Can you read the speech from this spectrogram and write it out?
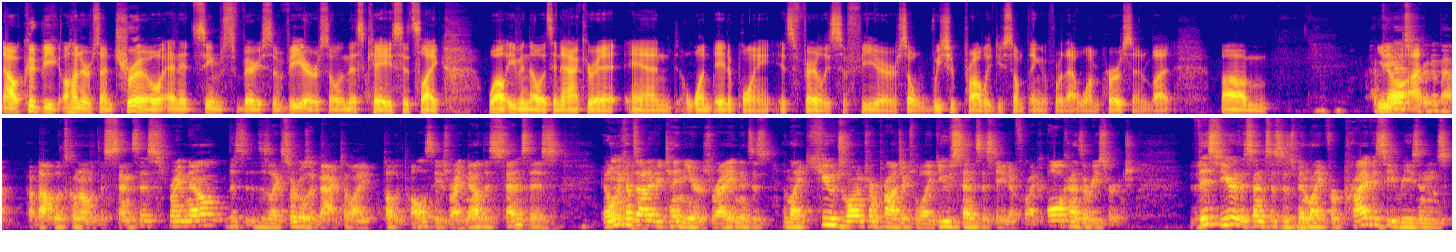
Now it could be 100% true and it seems very severe. So in this case, it's like, well, even though it's inaccurate and one data point, it's fairly severe. So we should probably do something for that one person. But um, Have You you, know, guys I- heard about about what's going on with the census right now? This is like circles it back to like public policies. Right now, the census it only comes out every ten years, right? And it's just and like huge long term projects will like use census data for like all kinds of research. This year, the census has been like for privacy reasons,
